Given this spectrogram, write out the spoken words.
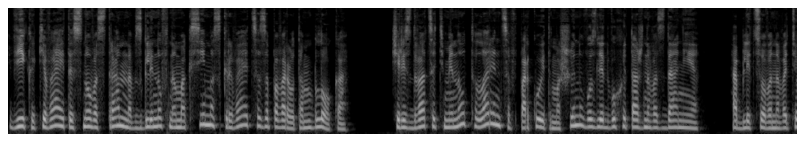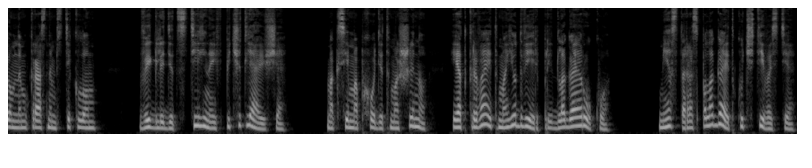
Вика кивает и снова странно, взглянув на Максима, скрывается за поворотом блока. Через 20 минут Ларинцев паркует машину возле двухэтажного здания, облицованного темным красным стеклом. Выглядит стильно и впечатляюще. Максим обходит машину и открывает мою дверь, предлагая руку. Место располагает к учтивости.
